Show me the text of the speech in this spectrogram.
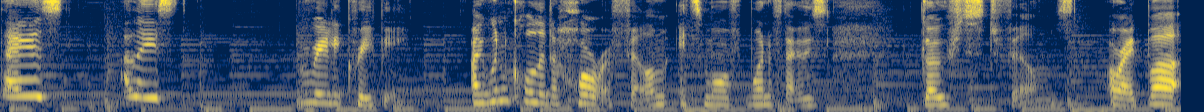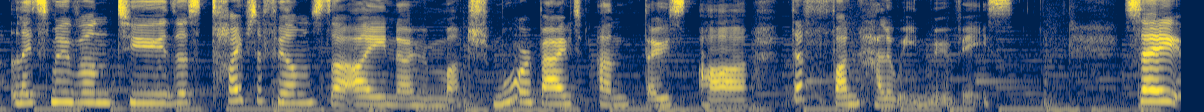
that is at least really creepy. I wouldn't call it a horror film, it's more of one of those ghost films. Alright, but let's move on to the types of films that I know much more about, and those are the fun Halloween movies. So,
